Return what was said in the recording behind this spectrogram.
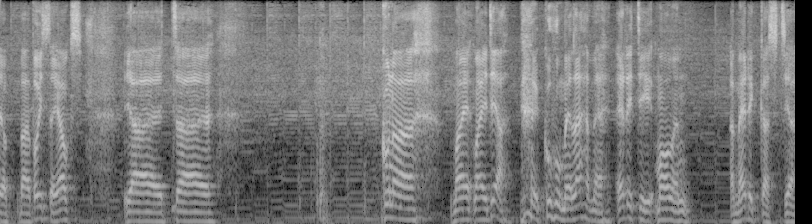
ja poiste jaoks ja et uh, kuna ma, ma ei tea, kuhu me läheme, eriti ma olen Ameerikast ja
